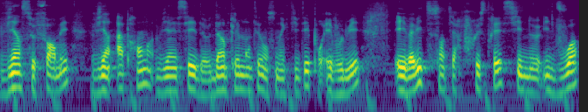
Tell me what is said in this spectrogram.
vient se former, vient apprendre vient essayer d'implémenter dans son activité pour évoluer et il va vite se sentir frustré s'il il voit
